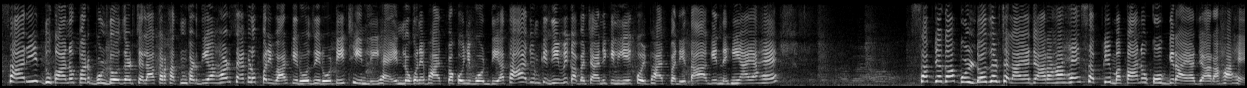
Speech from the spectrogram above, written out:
सारी दुकानों पर बुलडोजर चलाकर खत्म कर दिया। हर सैकड़ों परिवार की रोजी रोटी छीन ली है। इन लोगों ने भाजपा को ही वोट दिया था। आज उनकी जीविका बचाने के लिए कोई भाजपा नेता आगे नहीं आया है। सब जगह बुलडोजर चलाया जा रहा है। सबके मकानों को गिराया जा रहा है।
